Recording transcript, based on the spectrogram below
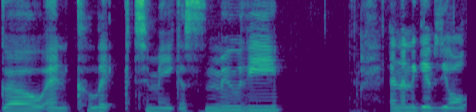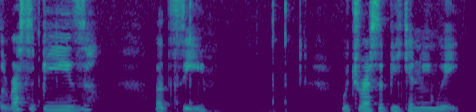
go and click to make a smoothie, and then it gives you all the recipes. Let's see. Which recipe can we make?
